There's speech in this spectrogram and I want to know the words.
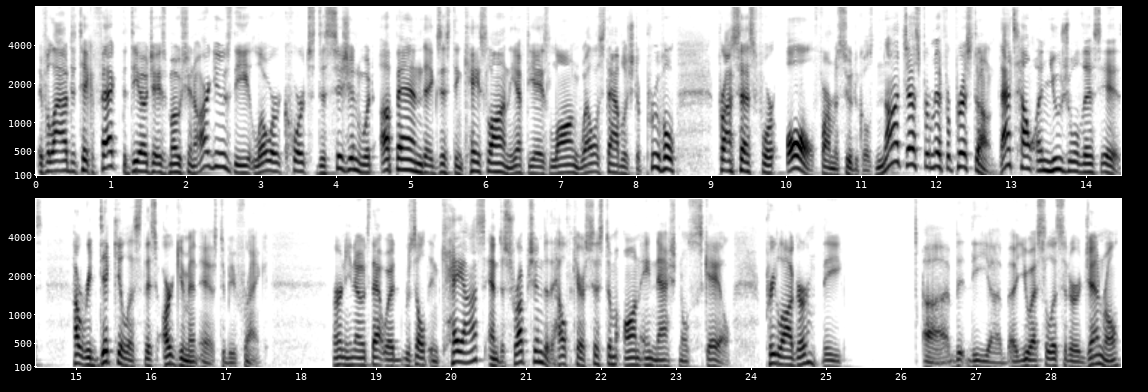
If allowed to take effect, the DOJ's motion argues the lower court's decision would upend existing case law and the FDA's long, well established approval process for all pharmaceuticals, not just for mifepristone. That's how unusual this is how ridiculous this argument is, to be frank. Ernie notes that would result in chaos and disruption to the healthcare system on a national scale. Prelogar, the uh, the uh, U.S. Solicitor General,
